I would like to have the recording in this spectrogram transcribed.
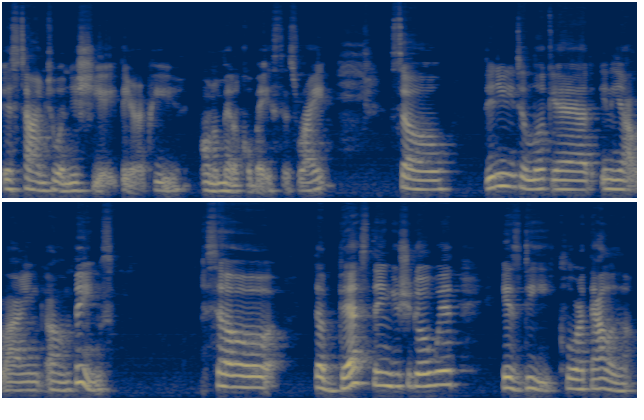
it's time to initiate therapy on a medical basis, right? So then you need to look at any outlying um, things. So the best thing you should go with is D, chlorthalidone.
